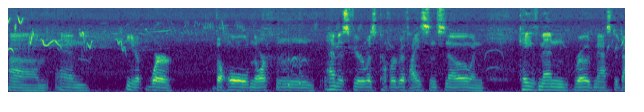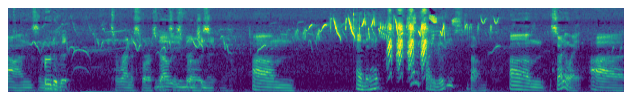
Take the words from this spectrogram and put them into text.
um, and you know where the whole northern hemisphere was covered with ice and snow, and cavemen rode mastodons. And Heard of it. Tyrannosaurus Now that you mention it. Yeah. Um, and they had kind of funny movies about them. Um, so anyway, uh,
